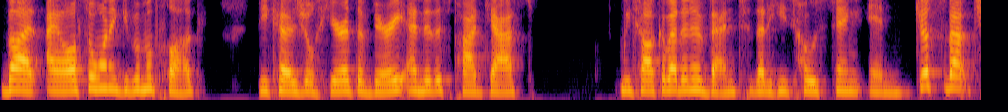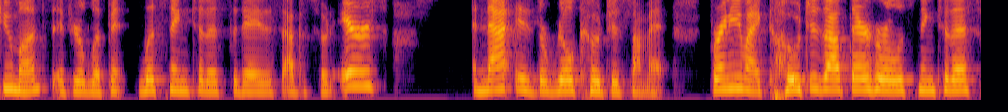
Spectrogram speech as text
But I also want to give him a plug because you'll hear at the very end of this podcast, we talk about an event that he's hosting in just about two months. If you're listening to this the day this episode airs, and that is the Real Coaches Summit. For any of my coaches out there who are listening to this,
